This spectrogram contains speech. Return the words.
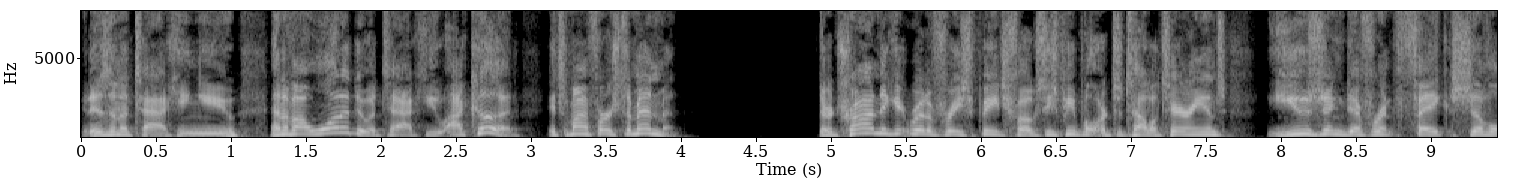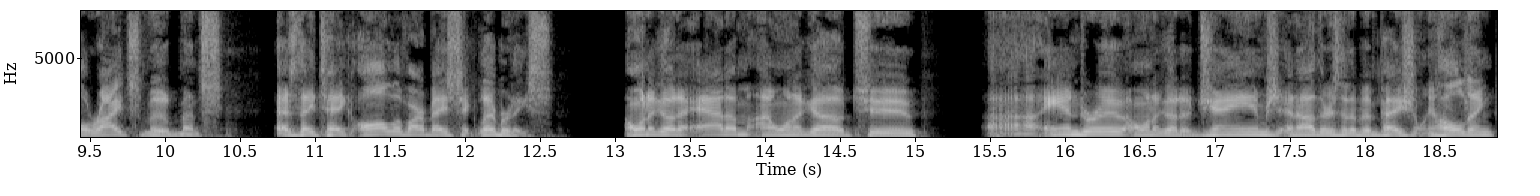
It isn't attacking you. And if I wanted to attack you, I could. It's my First Amendment. They're trying to get rid of free speech, folks. These people are totalitarians using different fake civil rights movements as they take all of our basic liberties. I want to go to Adam. I want to go to uh, Andrew, I want to go to James and others that have been patiently holding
